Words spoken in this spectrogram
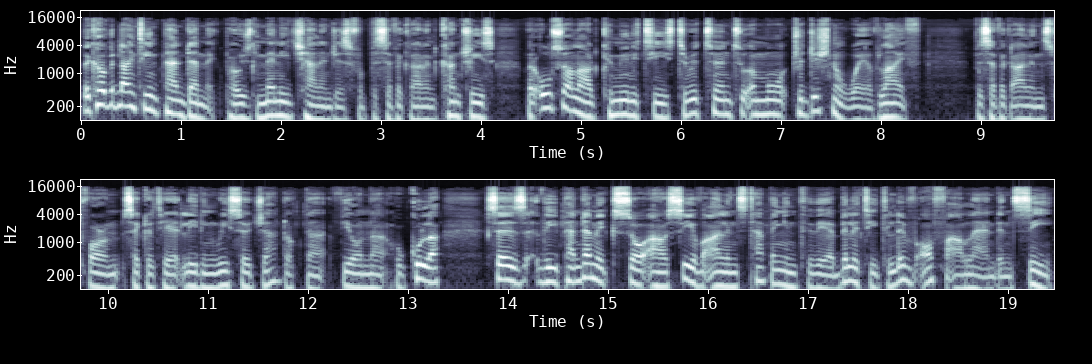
The COVID 19 pandemic posed many challenges for Pacific Island countries, but also allowed communities to return to a more traditional way of life. Pacific Islands Forum Secretariat leading researcher Dr. Fiona Hukula says the pandemic saw our Sea of Islands tapping into their ability to live off our land and sea.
